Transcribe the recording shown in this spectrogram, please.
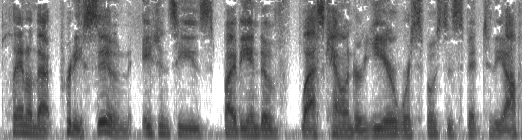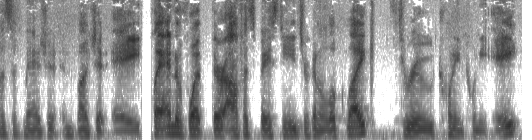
plan on that pretty soon. Agencies, by the end of last calendar year, were supposed to submit to the Office of Management and Budget a plan of what their office space needs are going to look like through 2028.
